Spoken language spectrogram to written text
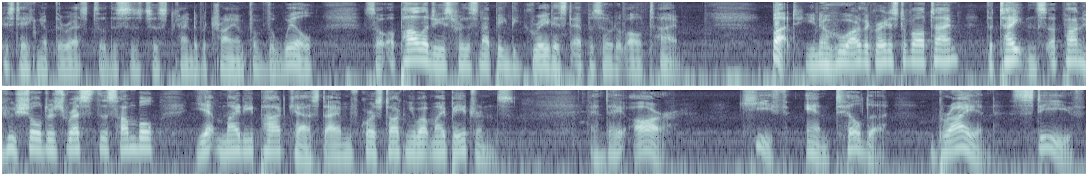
is taking up the rest. So this is just kind of a triumph of the will. So apologies for this not being the greatest episode of all time. But you know who are the greatest of all time? The Titans, upon whose shoulders rests this humble yet mighty podcast. I am, of course, talking about my patrons. And they are Keith and Tilda, Brian, Steve,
